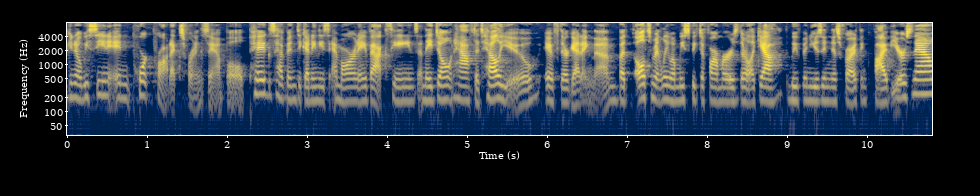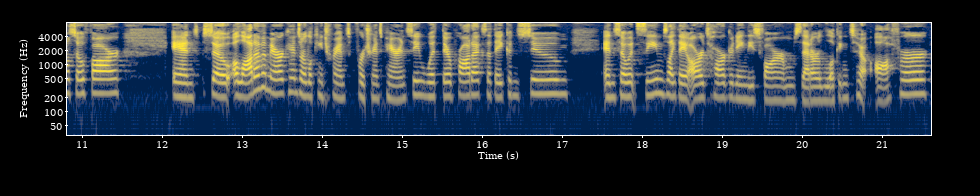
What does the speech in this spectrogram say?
You know, we see in pork products, for an example, pigs have been getting these mRNA vaccines and they don't have to tell you if they're getting them. But ultimately, when we speak to farmers, they're like, yeah, we've been using this for, I think, five years now so far. And so a lot of Americans are looking trans- for transparency with their products that they consume. And so it seems like they are targeting these farms that are looking to offer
